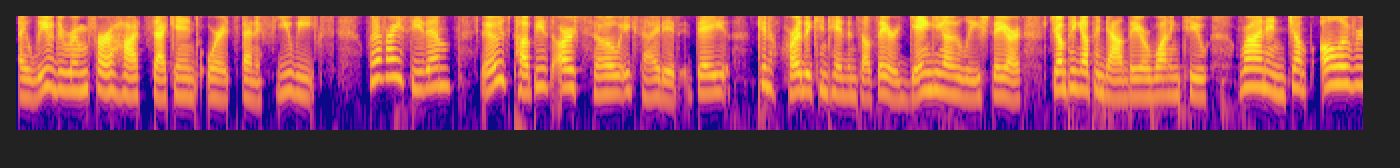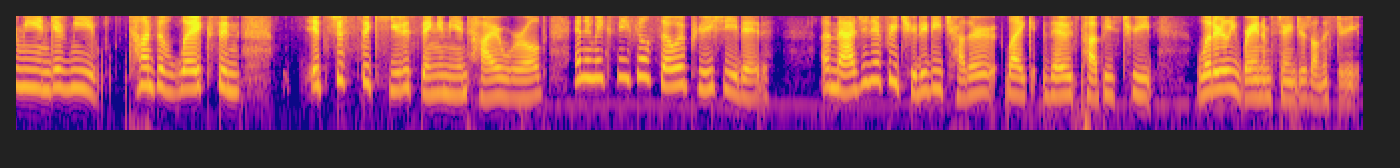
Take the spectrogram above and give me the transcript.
I leave the room for a hot second or it's been a few weeks, whenever I see them, those puppies are so excited. They can hardly contain themselves. They are yanking on the leash, they are jumping up and down, they are wanting to run and jump all over me and give me tons of licks and it's just the cutest thing in the entire world and it makes me feel so appreciated. Imagine if we treated each other like those puppies treat literally random strangers on the street.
